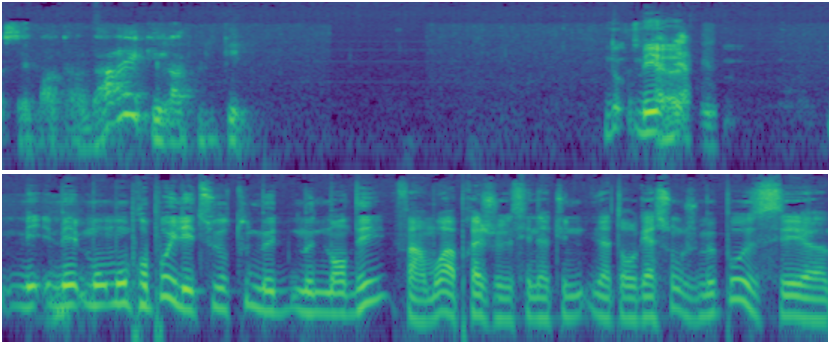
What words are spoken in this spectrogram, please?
c'est Walter Darré qui l'a appliqué. mais, euh, mais, mais mon, propos, il est surtout de me, demander, enfin moi après, c'est une, une, interrogation que je me pose, c'est euh,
